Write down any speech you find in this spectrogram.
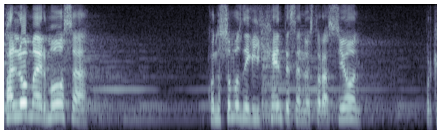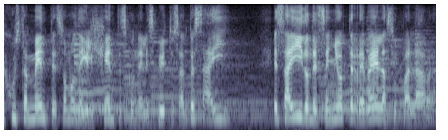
paloma hermosa cuando somos negligentes en nuestra oración, porque justamente somos negligentes con el Espíritu Santo. Es ahí, es ahí donde el Señor te revela su palabra.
